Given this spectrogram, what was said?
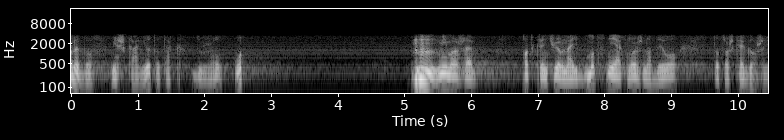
Bo w mieszkaniu to tak dużo. Mimo, że podkręciłem najmocniej jak można było, to troszkę gorzej.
